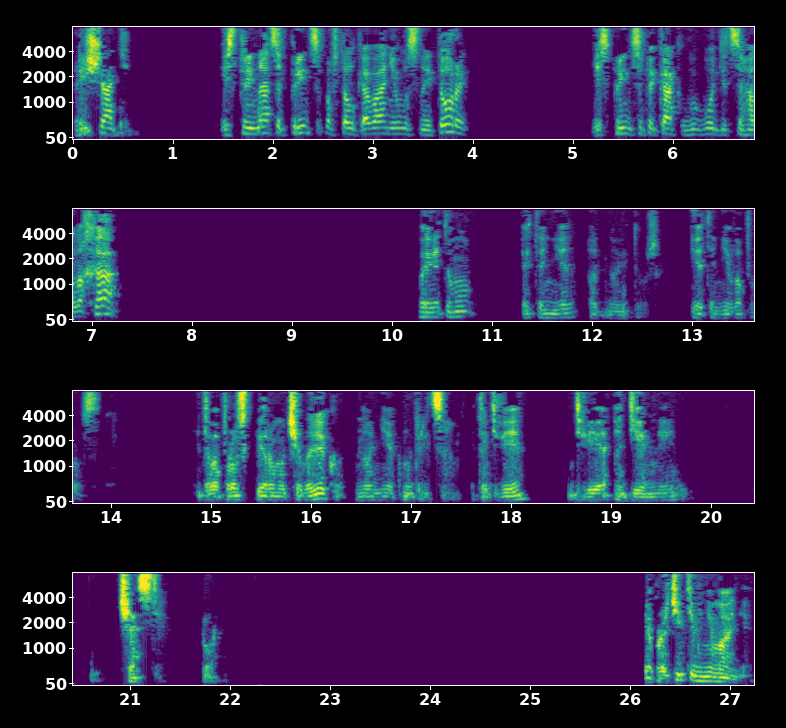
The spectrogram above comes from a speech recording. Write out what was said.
решать. Есть 13 принципов толкования устной Торы. Есть принципы, как выводится Галаха. Поэтому это не одно и то же. И это не вопрос. Это вопрос к первому человеку, но не к мудрецам. Это две, две отдельные части И обратите внимание,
